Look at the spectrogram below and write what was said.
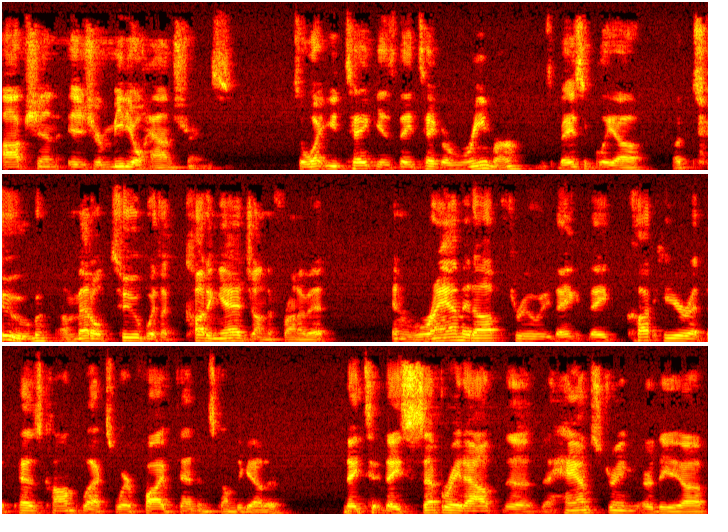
option is your medial hamstrings. So what you take is they take a reamer, it's basically a, a tube, a metal tube with a cutting edge on the front of it, and ram it up through. They they cut here at the pes complex where five tendons come together. They t- they separate out the the hamstring or the uh,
